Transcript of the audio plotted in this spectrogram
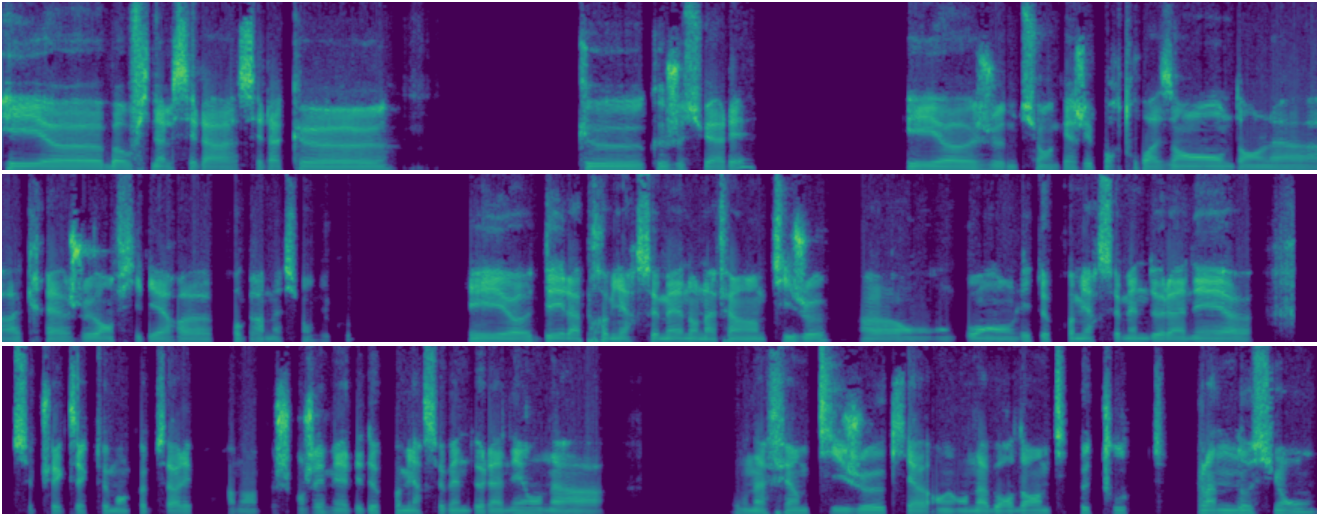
Et euh, bah, au final, c'est là, c'est là que, que, je suis allé. Et euh, je me suis engagé pour trois ans dans la à créer un jeu en filière programmation, du coup. Et dès la première semaine, on a fait un petit jeu. en, gros, les deux premières semaines de l'année, c'est plus exactement comme ça, les programmes ont un peu changé, mais les deux premières semaines de l'année, on a, on a fait un petit jeu qui en, abordant un petit peu toutes, plein de notions,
